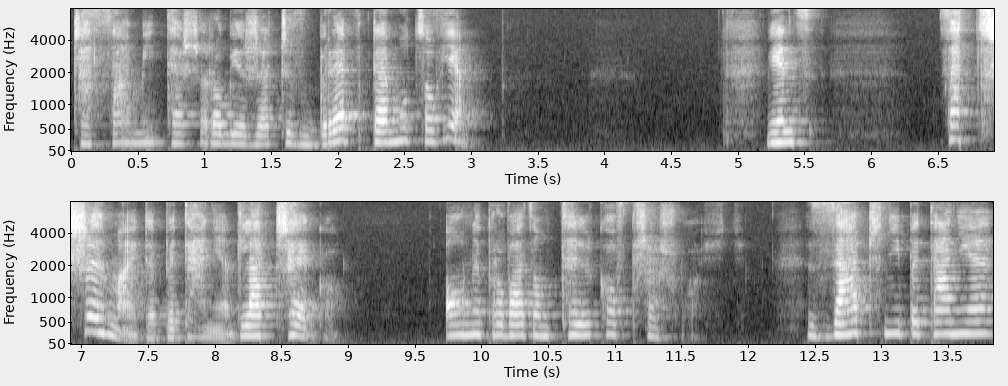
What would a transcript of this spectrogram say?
czasami też robię rzeczy wbrew temu, co wiem. Więc zatrzymaj te pytania, dlaczego? One prowadzą tylko w przeszłość. Zacznij pytanie,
